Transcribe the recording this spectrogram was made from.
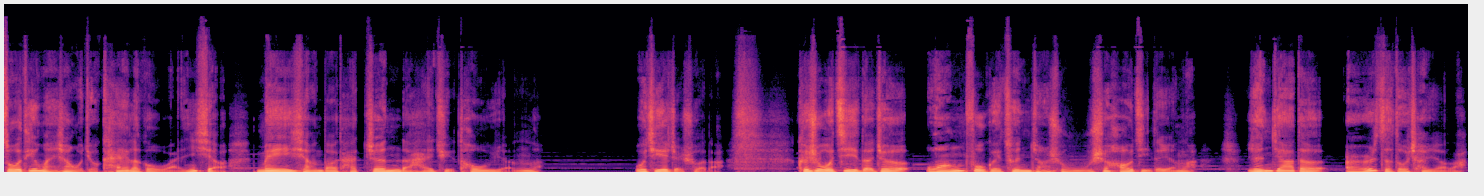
昨天晚上我就开了个玩笑，没想到他真的还去偷人了。我接着说道：“可是我记得这王富贵村长是五十好几的人了，人家的儿子都成人了，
